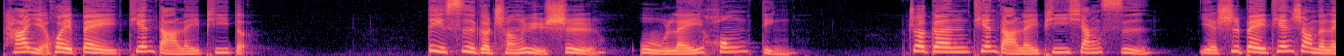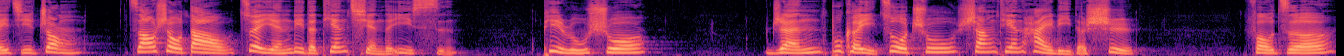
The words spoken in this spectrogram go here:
他也会被天打雷劈的。第四个成语是“五雷轰顶”，这跟天打雷劈相似，也是被天上的雷击中，遭受到最严厉的天谴的意思。譬如说，人不可以做出伤天害理的事，否则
